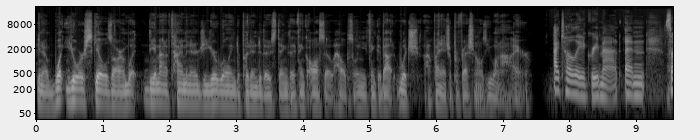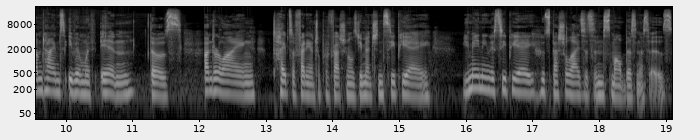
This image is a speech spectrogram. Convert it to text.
you know, what your skills are and what the amount of time and energy you're willing to put into those things, I think also helps when you think about which financial professionals you want to hire. I totally agree, Matt. And sometimes even within those underlying types of financial professionals, you mentioned CPA, you may need a CPA who specializes in small businesses,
